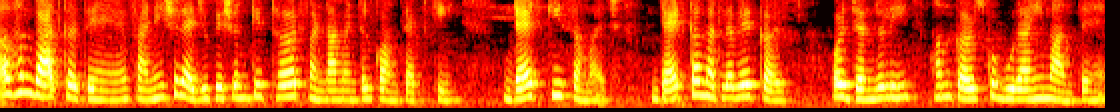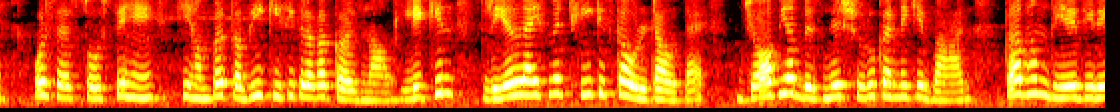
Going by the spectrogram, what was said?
अब हम बात करते हैं फाइनेंशियल एजुकेशन के थर्ड फंडामेंटल कॉन्सेप्ट की डेट की समझ। डेट का मतलब है कर्ज, और जनरली हम कर्ज को बुरा ही मानते हैं, और सोचते हैं कि हम पर कभी किसी तरह का कर्ज ना हो। लेकिन रियल लाइफ में ठीक इसका उल्टा होता है। जॉब या बिज़नेस शुरू करने के बाद कब हम धीरे धीरे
